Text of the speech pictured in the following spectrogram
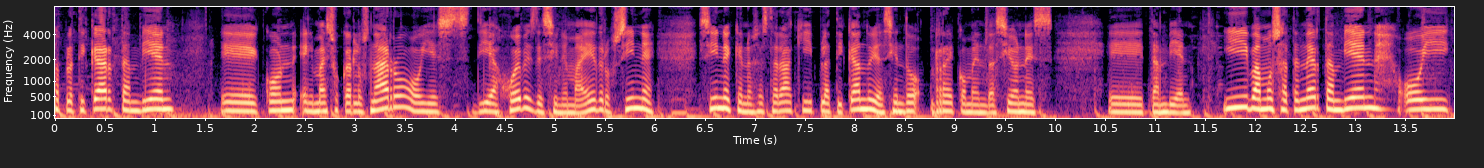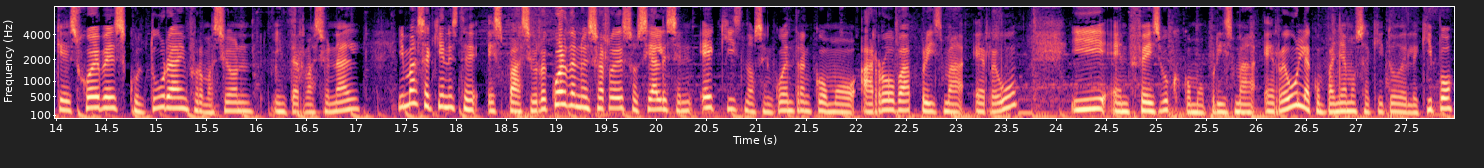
a platicar también eh, con el maestro Carlos Narro. Hoy es día jueves de Cinemaedro, cine, cine que nos estará aquí platicando y haciendo recomendaciones eh, también. Y vamos a tener también hoy que es jueves, cultura, información internacional y más aquí en este espacio. Recuerden nuestras redes sociales en X nos encuentran como arroba prisma.ru y en Facebook como Prisma RU. Le acompañamos aquí todo el equipo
